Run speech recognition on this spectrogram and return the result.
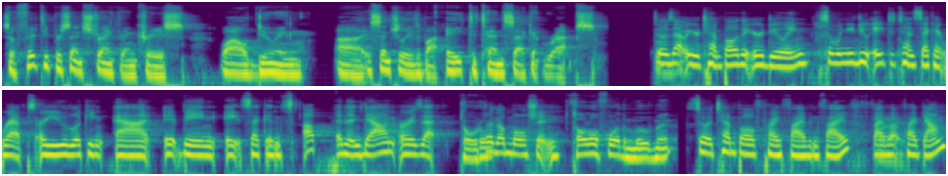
So 50% strength increase while doing uh, essentially it's about eight to 10 second reps. So is that what your tempo that you're doing? So when you do eight to 10 second reps, are you looking at it being eight seconds up and then down, or is that Total for the motion? total for the movement. So a tempo of probably five and five, five up, five down.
